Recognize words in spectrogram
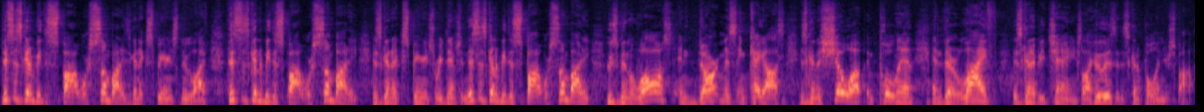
This is going to be the spot where somebody's going to experience new life. This is going to be the spot where somebody is going to experience redemption. This is going to be the spot where somebody who's been lost in darkness and chaos is going to show up and pull in, and their life is going to be changed. Like, who is it that's going to pull in your spot?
